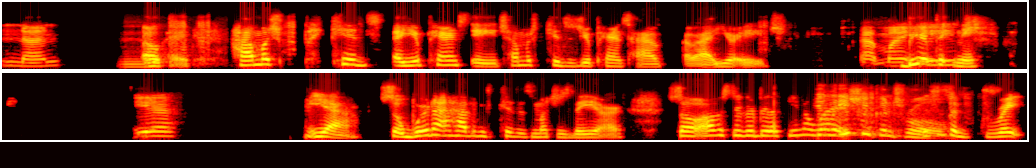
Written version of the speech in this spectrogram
None. Nope. Okay. How much kids at your parents' age? How much kids did your parents have at your age? At my Be age, a picnic. Yeah. Yeah. So we're not having kids as much as they are. So obviously we're gonna be like, you know what? Population control. This is a great.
